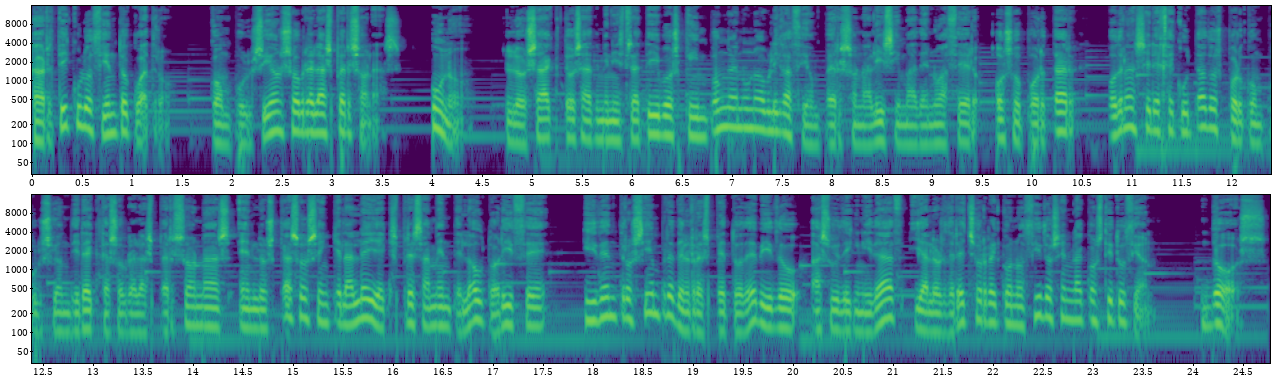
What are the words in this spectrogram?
Artículo 104. Compulsión sobre las personas. 1. Los actos administrativos que impongan una obligación personalísima de no hacer o soportar podrán ser ejecutados por compulsión directa sobre las personas en los casos en que la ley expresamente lo autorice y dentro siempre del respeto debido a su dignidad y a los derechos reconocidos en la Constitución. 2.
